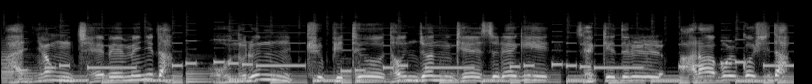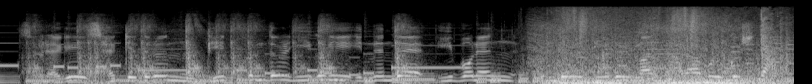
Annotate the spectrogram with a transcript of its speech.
안녕 제배맨이다. 오늘은 큐피트 던전 개쓰레기 새끼들을 알아볼 것이다. 쓰레기 새끼들은 빛 흔들 이글이 있는데 이번엔 흔들 이글만 알아볼 것이다.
